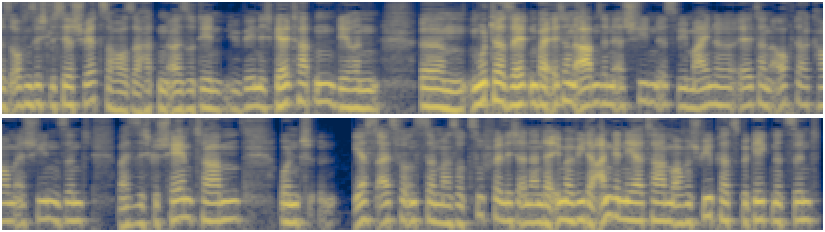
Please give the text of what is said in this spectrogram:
es offensichtlich sehr schwer zu Hause hatten, also denen, die wenig Geld hatten, deren ähm, Mutter selten bei Elternabenden erschienen ist, wie meine Eltern auch da kaum erschienen sind, weil sie sich geschämt haben. Und erst als wir uns dann mal so zufällig einander immer wieder angenähert haben, auf dem Spielplatz begegnet sind,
